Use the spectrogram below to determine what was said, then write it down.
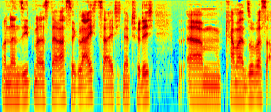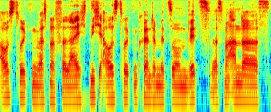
und dann sieht man es eine Rasse. Gleichzeitig natürlich ähm, kann man sowas ausdrücken, was man vielleicht nicht ausdrücken könnte mit so einem Witz, was man anders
